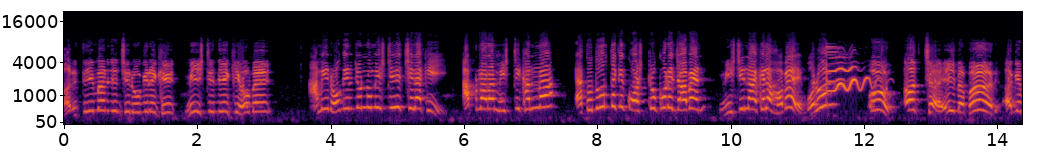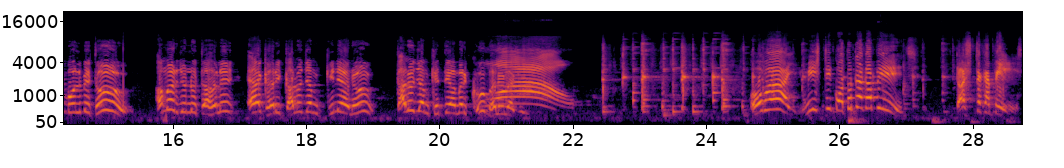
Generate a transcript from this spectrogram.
বাড়িতে ইমার্জেন্সি রোগী রেখে মিষ্টি দিয়ে কি হবে? আমি রোগীর জন্য মিষ্টি দিচ্ছি নাকি? আপনারা মিষ্টি খান না? এত দূর থেকে কষ্ট করে যাবেন মিষ্টি না খেলে হবে বলুন। ও আচ্ছা এই ব্যাপার আগে বলবে তো। আমার জন্য তাহলে এক হাড়ি কালো জাম কিনে আনো। কালো জাম খেতে আমার খুব ভালো লাগে। ও ভাই মিষ্টি কত টাকা পিস? দশ টাকা পিস।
